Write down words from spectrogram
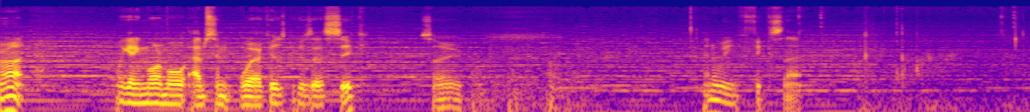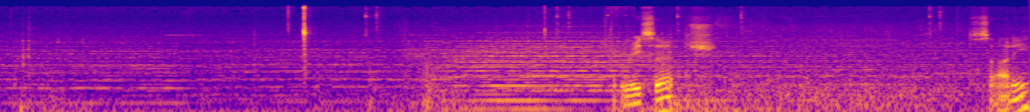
Alright. We're getting more and more absent workers because they're sick. So, how do we fix that? Research. Society.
